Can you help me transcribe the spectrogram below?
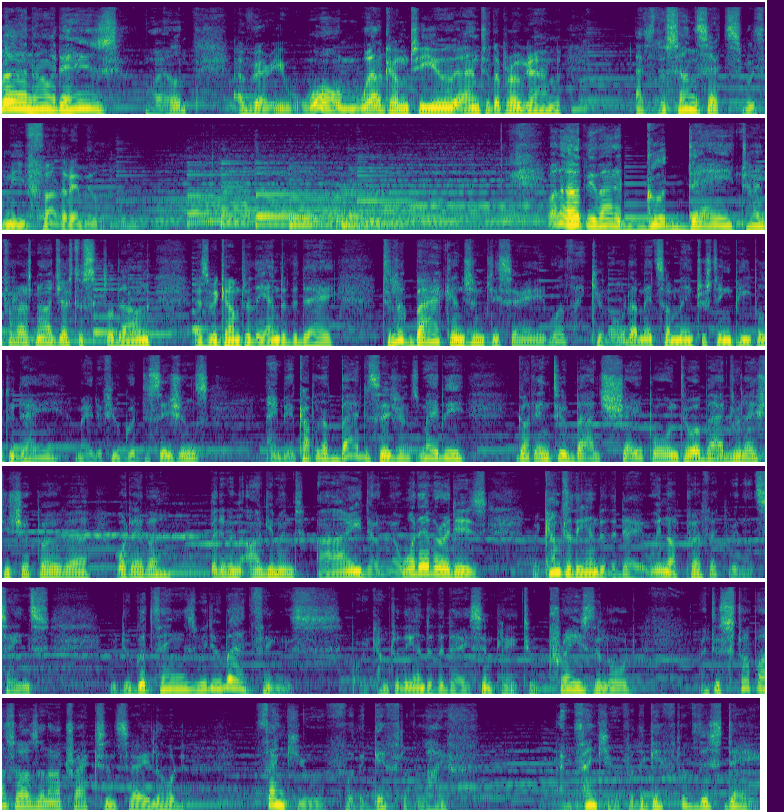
cooler nowadays? Well, a very warm welcome to you and to the program As the Sun Sets with me, Father Emil. Well, I hope you've had a good day. Time for us now just to settle down as we come to the end of the day, to look back and simply say, Well, thank you, Lord. I met some interesting people today, made a few good decisions, maybe a couple of bad decisions, maybe got into bad shape or into a bad relationship over whatever, bit of an argument. I don't know. Whatever it is, we come to the end of the day. We're not perfect, we're not saints. We do good things, we do bad things. But we come to the end of the day simply to praise the Lord and to stop ourselves on our tracks and say, Lord, thank you for the gift of life and thank you for the gift of this day.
